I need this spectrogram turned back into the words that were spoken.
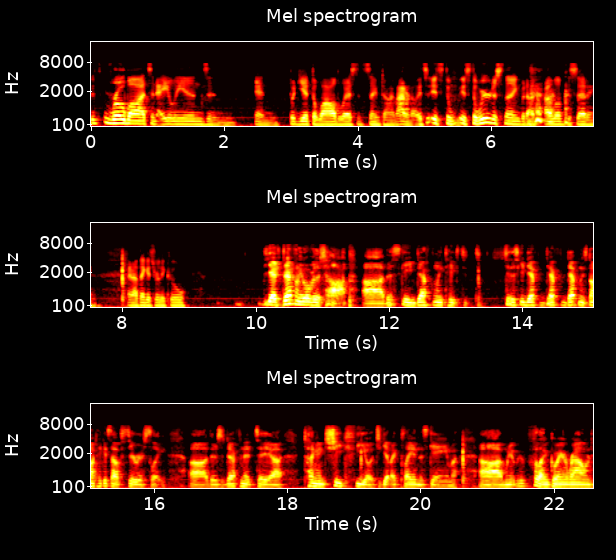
it's robots and aliens and and but yet the Wild West at the same time. I don't know. It's it's the it's the weirdest thing, but I I love the setting, and I think it's really cool. Yeah, it's definitely over the top. Uh, this game definitely takes t- t- this game def- def- definitely does not take itself seriously. Uh, there's a definite a, uh, tongue-in-cheek feel to get like playing this game uh, when you feel like going around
